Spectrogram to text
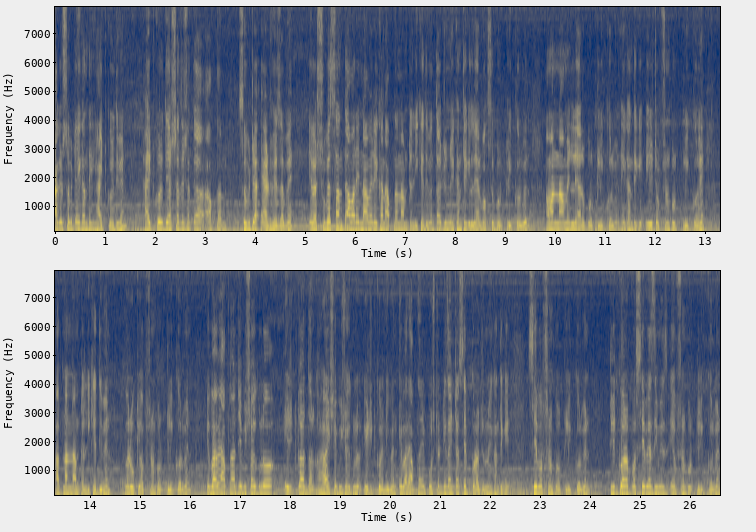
আগের ছবিটা এখান থেকে হাইড করে দিবেন। হাইড করে দেওয়ার সাথে সাথে আপনার ছবিটা অ্যাড হয়ে যাবে। এবার শুভেচ্ছান্তে আমার এই নামের এখানে আপনার নামটা লিখে দেবেন। তার জন্য এখান থেকে লেয়ার বক্সের উপর ক্লিক করবেন। আমার নামের লেয়ার উপর ক্লিক করবেন। এখান থেকে এডিট অপশন উপর ক্লিক করে আপনার নামটা লিখে দিবেন। এবার ওকে অপশন উপর ক্লিক করবেন। এভাবে আপনার যে বিষয়গুলো এডিট করার দরকার হয় সেই বিষয়গুলো এডিট করে নেবেন। এবারে আপনার এই পোস্টার ডিজাইনটা সেভ করার জন্য এখান থেকে সেভ অপশন উপর ক্লিক করবেন। ক্লিক করার পর সেভ অ্যাজ ইমেজ এই অপশন উপর ক্লিক করবেন।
